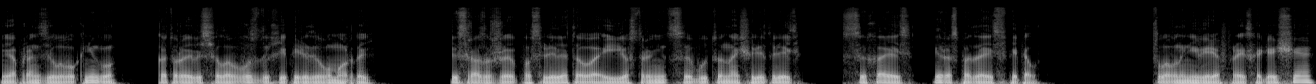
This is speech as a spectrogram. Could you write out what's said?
Я пронзил его книгу, которая висела в воздухе перед его мордой. И сразу же после этого ее страницы будто начали тлеть, ссыхаясь и распадаясь в пепел. Словно не веря в происходящее,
